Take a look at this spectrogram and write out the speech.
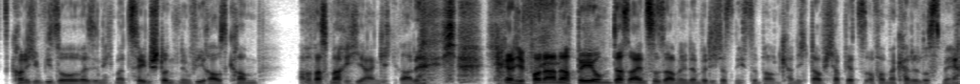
jetzt konnte ich irgendwie so, weiß ich nicht, mal zehn Stunden irgendwie rauskommen aber was mache ich hier eigentlich gerade? Ich, ich renne hier von A nach B, um das einzusammeln, damit ich das nächste bauen kann. Ich glaube, ich habe jetzt auf einmal keine Lust mehr.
